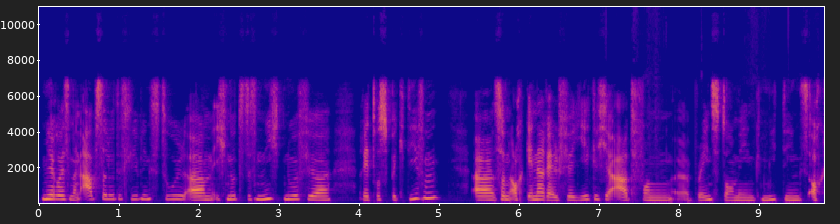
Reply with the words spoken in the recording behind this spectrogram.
Miro ist mein absolutes Lieblingstool. Ähm, ich nutze das nicht nur für Retrospektiven, äh, sondern auch generell für jegliche Art von äh, Brainstorming, Meetings, auch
